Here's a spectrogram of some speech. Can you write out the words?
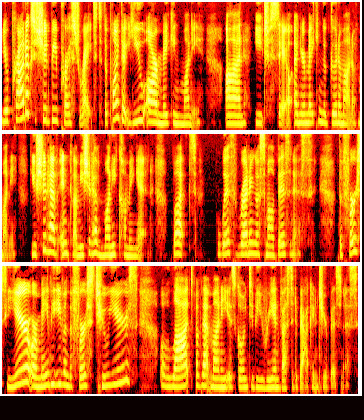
your products should be priced right to the point that you are making money on each sale and you're making a good amount of money. You should have income, you should have money coming in. But with running a small business, the first year or maybe even the first two years, a lot of that money is going to be reinvested back into your business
